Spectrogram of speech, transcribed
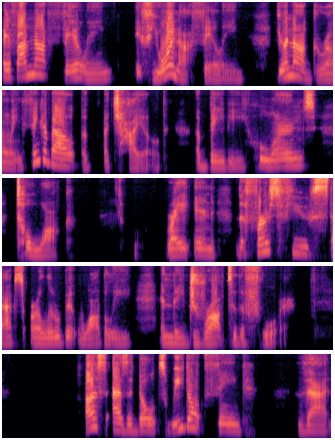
if i'm not failing if you're not failing you're not growing. Think about a, a child a baby who learns to walk right? And the first few steps are a little bit wobbly and they drop to the floor us as adults, we don't think that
